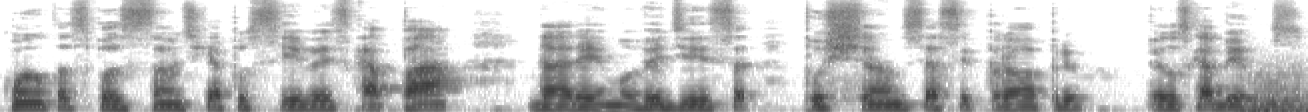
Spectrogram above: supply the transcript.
quanto a suposição de que é possível escapar da areia movediça, puxando-se a si próprio pelos cabelos.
